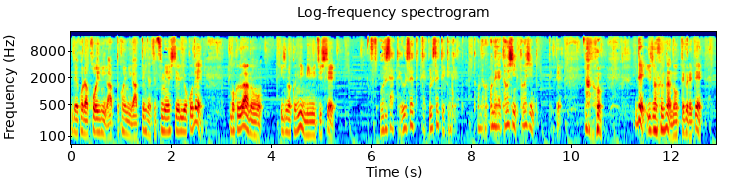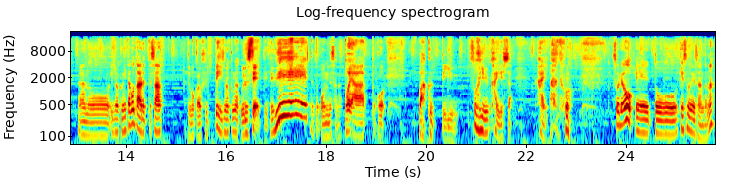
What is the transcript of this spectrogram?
で、これはこういう意味があって、こういう意味があって、みたいな説明している横で、僕があの、飯島くんに耳打ちして、うるせえって、うるせえって、うるせえって言ってみて。お願い、試しに、試しに、って言って、あの、で、飯島くんが乗ってくれて、あの、飯島くんいたことあるってさ、って僕は振って、飯島くんがうるせえって言って、うえーってとこ皆さんがドヤーっとこう、湧くっていう、そういう回でした。はい。あの、それを、えっ、ー、と、ケスノデさんかな？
